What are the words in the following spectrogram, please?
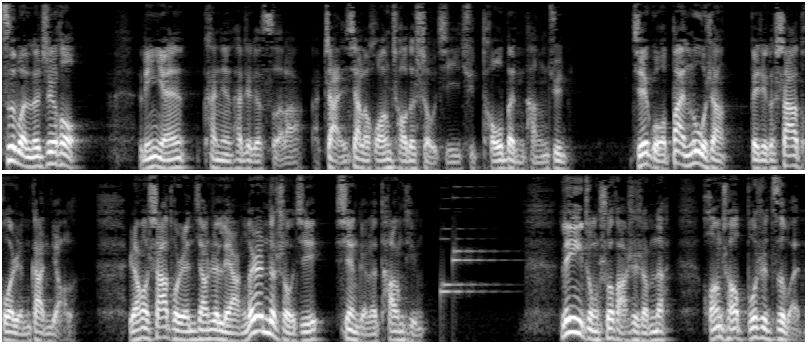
自刎了之后。林岩看见他这个死了，斩下了黄巢的首级，去投奔唐军，结果半路上被这个沙陀人干掉了。然后沙陀人将这两个人的首级献给了汤廷。另一种说法是什么呢？黄巢不是自刎，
